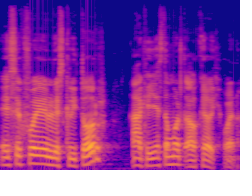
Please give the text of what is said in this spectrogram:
Ese fue el escritor. Ah, que ya está muerto. Ah, ok, bueno.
